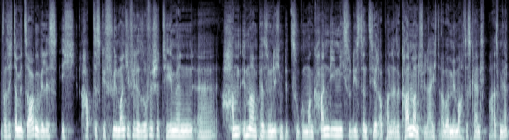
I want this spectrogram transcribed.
was ich damit sagen will, ist, ich habe das Gefühl, manche philosophische Themen äh, haben immer einen persönlichen Bezug und man kann die nicht so distanziert abhandeln. Also kann man vielleicht, aber mir macht das keinen Spaß mehr.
